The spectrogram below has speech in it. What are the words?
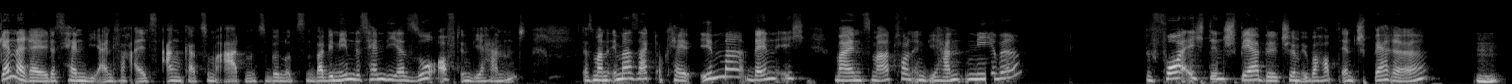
generell das Handy einfach als Anker zum Atmen zu benutzen, weil wir nehmen das Handy ja so oft in die Hand dass man immer sagt, okay, immer wenn ich mein Smartphone in die Hand nehme, bevor ich den Sperrbildschirm überhaupt entsperre, mhm.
